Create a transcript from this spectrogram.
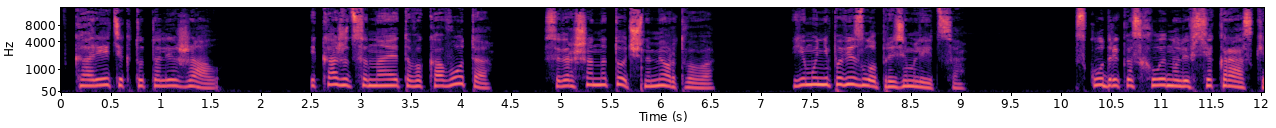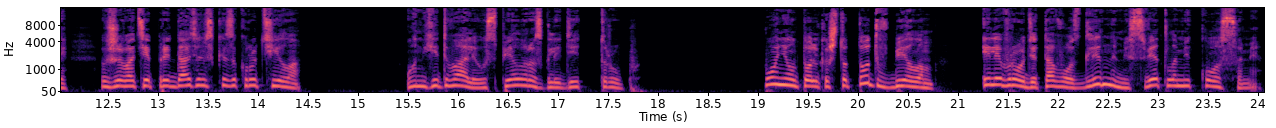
В карете кто-то лежал. И, кажется, на этого кого-то, совершенно точно мертвого, ему не повезло приземлиться. С Кудрика схлынули все краски, в животе предательски закрутило. Он едва ли успел разглядеть труп. Понял только, что тот в белом или вроде того с длинными светлыми косами.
